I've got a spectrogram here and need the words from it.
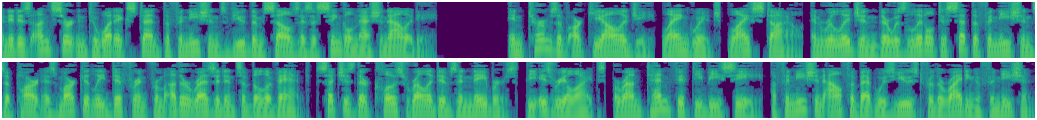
and it is uncertain to what extent the Phoenicians viewed themselves as a single nationality. In terms of archaeology, language, lifestyle, and religion there was little to set the Phoenicians apart as markedly different from other residents of the Levant, such as their close relatives and neighbors, the Israelites. Around 1050 BC, a Phoenician alphabet was used for the writing of Phoenician.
